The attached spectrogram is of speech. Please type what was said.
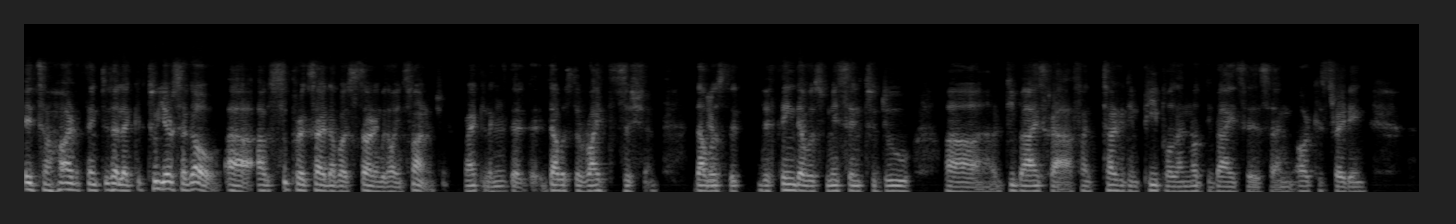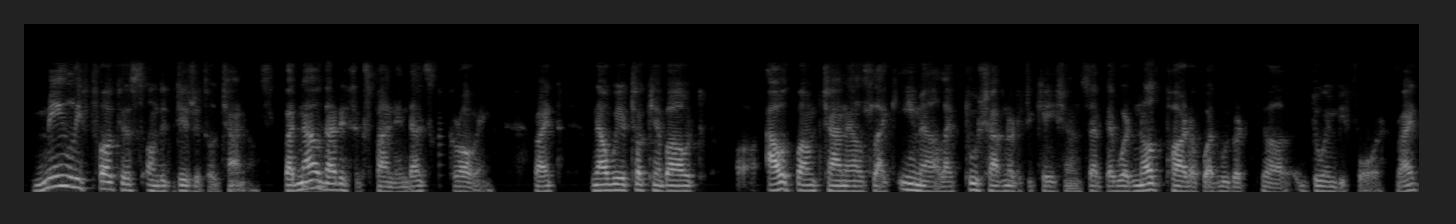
it's a hard thing to say. Like two years ago, uh, I was super excited about starting with audience manager, right? Like mm-hmm. the, the, that was the right decision. That yeah. was the, the thing that was missing to do uh, device graph and targeting people and not devices and orchestrating, mainly focused on the digital channels. But now mm-hmm. that is expanding, that's growing, right? Now we're talking about uh, outbound channels like email, like push up notifications that, that were not part of what we were uh, doing before, right?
